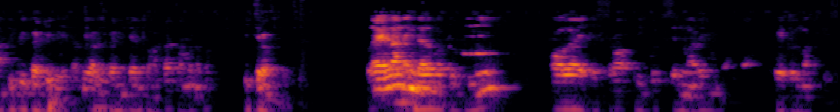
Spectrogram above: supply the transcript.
Nabi pribadi ya, tapi harus bagian sahabat sama nama hijrah. Lailan yang dalam waktu ini oleh Isra ikut maring Baitul Maqdis.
